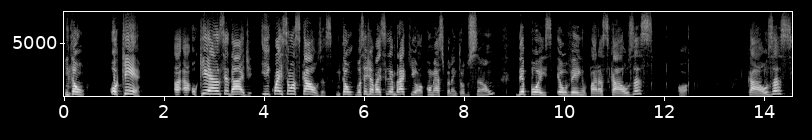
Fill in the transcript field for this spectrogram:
Então, o que a, o que é a ansiedade e quais são as causas. Então, você já vai se lembrar aqui, ó, começo pela introdução, depois eu venho para as causas, ó, causas,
